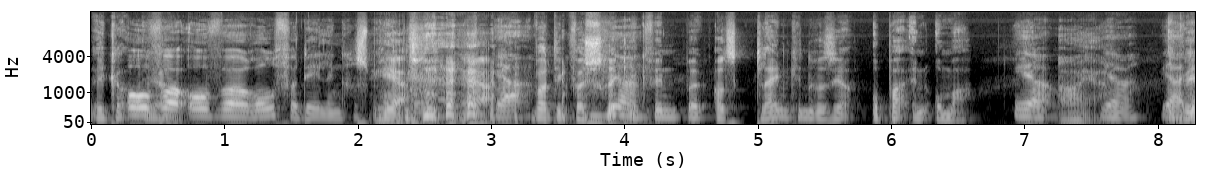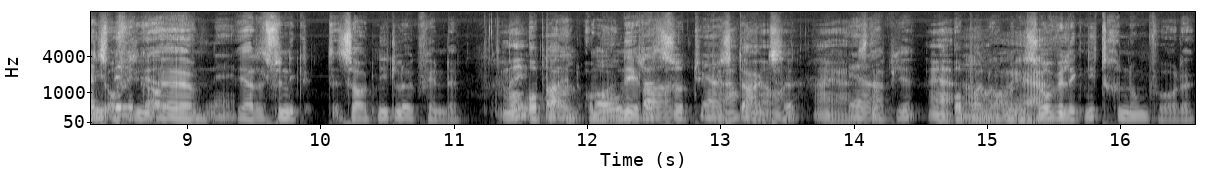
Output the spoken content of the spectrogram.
Ik had- over, ja. over rolverdeling gesproken. Ja. ja. Ja. Wat ik verschrikkelijk Ja. vind als kleinkinderen zeggen opa en oma. Ja, Oh, ja. ja. ja, ik weet dat niet of wil die, ik ook eh, niet, nee. Ja, dat vind ik, dat zou ik niet leuk vinden. Nee? Opa en oma. Nee, dat is zo typisch ja. Duits, hè? Oh, ja. Ja. Snap je? Ja. Opa en Oh, oma. ja. Zo wil ik niet genoemd worden.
